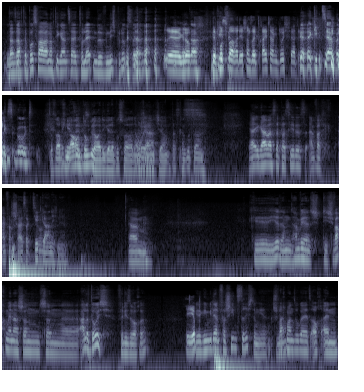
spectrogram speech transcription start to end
Ja. Und dann sagt der Busfahrer noch die ganze Zeit, Toiletten dürfen nicht benutzt werden. Ja, genau. Da- Der Busfahrer, der schon seit drei Tagen durchfährt. Ja, da geht's ja einfach nicht so gut. Das war bestimmt geht's auch ja ein dunkelhäutiger, der Busfahrer da Oh ja, wahrscheinlich, ja. das Kann ist- gut sein. Ja, egal was da passiert ist, einfach, einfach Scheißaktion. Geht gar nicht, ne. Ähm, okay, hier, dann haben wir die Schwachmänner schon, schon äh, alle durch für diese Woche. Yep. Wir gingen wieder in verschiedenste Richtungen hier. Schwachmann sogar jetzt auch ein,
